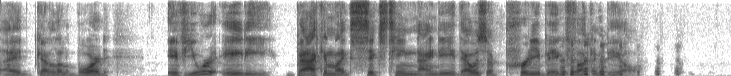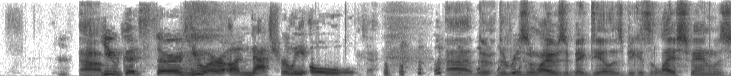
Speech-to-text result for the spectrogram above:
I got a little bored. If you were 80 back in like 1690, that was a pretty big fucking deal. Um, you good sir, you are unnaturally old. uh, the the reason why it was a big deal is because the lifespan was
